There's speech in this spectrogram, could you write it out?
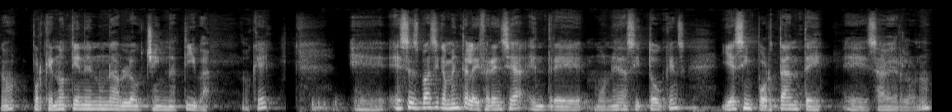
¿no? Porque no tienen una blockchain nativa. ¿Ok? Eh, esa es básicamente la diferencia entre monedas y tokens y es importante eh, saberlo, ¿no?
